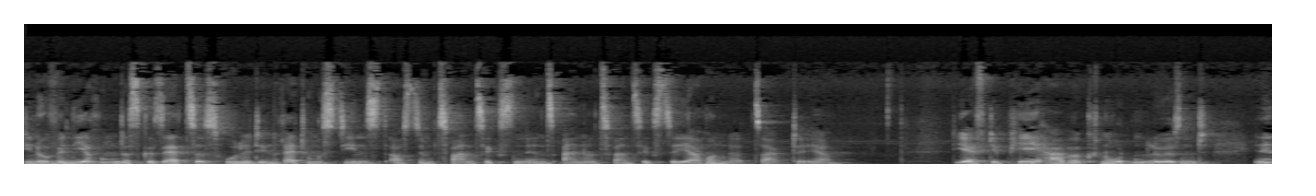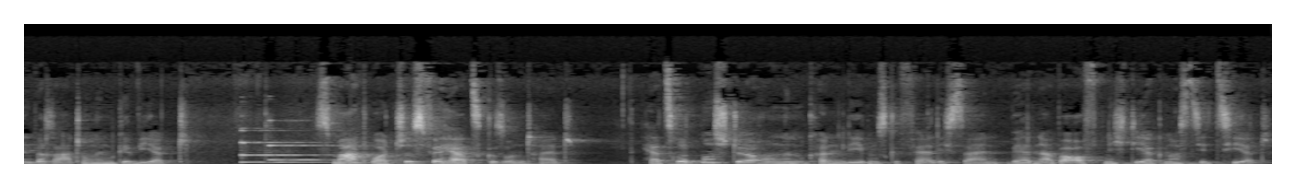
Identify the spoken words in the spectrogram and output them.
Die Novellierung des Gesetzes hole den Rettungsdienst aus dem 20. ins 21. Jahrhundert, sagte er. Die FDP habe knotenlösend in den Beratungen gewirkt. Smartwatches für Herzgesundheit. Herzrhythmusstörungen können lebensgefährlich sein, werden aber oft nicht diagnostiziert.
